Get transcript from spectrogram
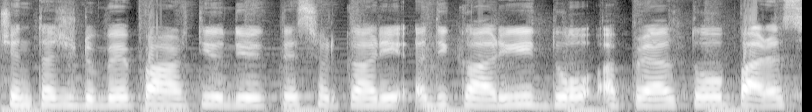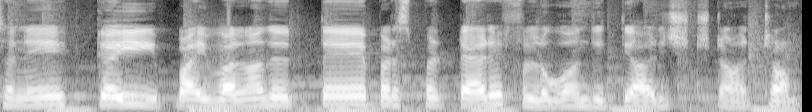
ਚਿੰਤਾ 'ਚ ਡੁੱਬੇ ਭਾਰਤੀ ਉਦਯੋਗ ਤੇ ਸਰਕਾਰੀ ਅਧਿਕਾਰੀ 2 ਅਪ੍ਰੈਲ ਤੋਂ ਭਾਰਤ ਸਣੇ ਕਈ ਭਾਈਵਾਲਾਂ ਦੇ ਉੱਤੇ ਪਰਸਪਰ ਟੈਰਿਫ ਲਗਾਉਣ ਦੀ ਤਿਆਰੀ 'ਚ ਡੋਨਾਲਡ ਟਰੰਪ।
